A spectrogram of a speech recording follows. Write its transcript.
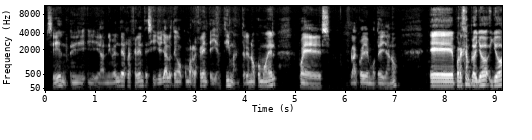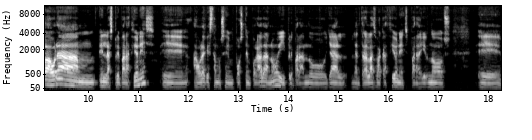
¿sí? Y, a nivel de referente, si yo ya lo tengo como referente y encima entreno como él, pues blanco y en botella, ¿no? Eh, por ejemplo, yo, yo ahora mm, en las preparaciones, eh, ahora que estamos en postemporada, ¿no? Y preparando ya la entrada a las vacaciones para irnos eh,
